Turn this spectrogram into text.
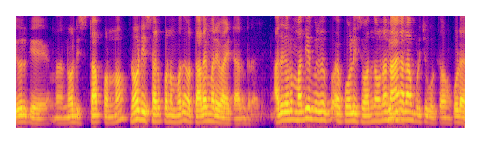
இவருக்கு நோட்டீஸ் ஸ்டாப் பண்ணோம். நோட்டீஸ் சர்வ் பண்ணும்போது அவர் தலைமறைவாயிட்டாருன்றாரு. அதுக்கப்புறம் மத்திய போலீஸ் வந்தோடனே நாங்கள் தான் பிடிச்சி கொடுத்தோம் கூட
